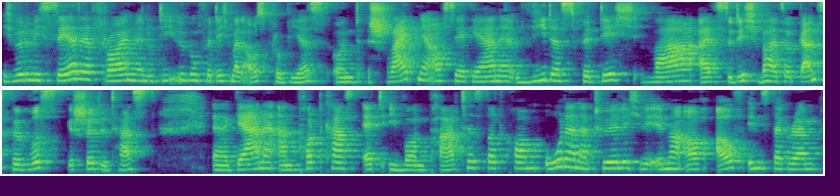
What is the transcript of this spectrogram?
Ich würde mich sehr, sehr freuen, wenn du die Übung für dich mal ausprobierst und schreib mir auch sehr gerne, wie das für dich war, als du dich mal so ganz bewusst geschüttelt hast. Äh, gerne an podcast.yvonnepartes.com oder natürlich wie immer auch auf Instagram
